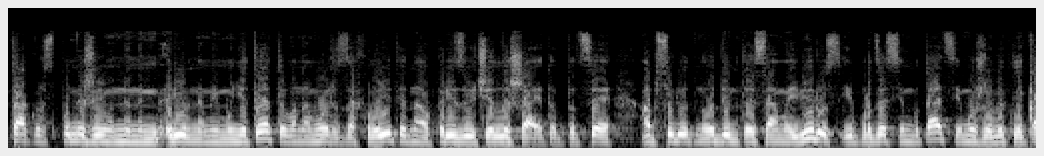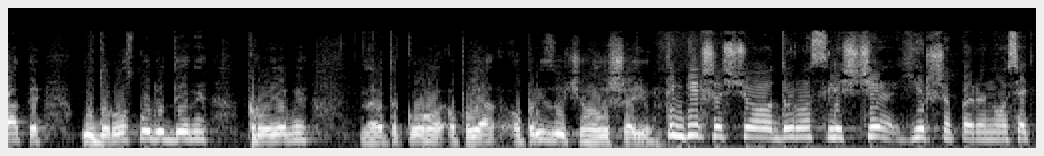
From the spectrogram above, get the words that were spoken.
також з пониженим рівнем імунітету, вона може захворіти на опрізуючий лишай. Тобто це абсолютно один той самий вірус, і в процесі мутації може викликати у дорослої людини прояви е, такого опорізуючого лишею. Тим більше, що дорослі ще гірше переносять.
